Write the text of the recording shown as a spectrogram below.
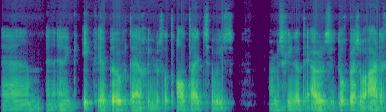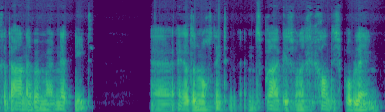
Um, en en ik, ik heb de overtuiging dat dat altijd zo is. Maar misschien dat de ouders het toch best wel aardig gedaan hebben, maar net niet. en dat er nog niet een, sprake is van een gigantisch probleem.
